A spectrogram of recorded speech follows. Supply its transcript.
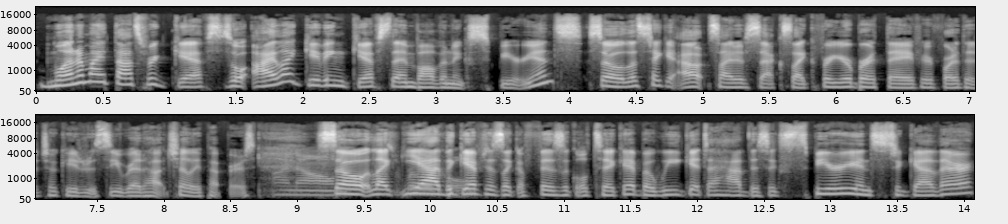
one of my thoughts for gifts. So I like giving gifts that involve an experience. So let's take it outside of sex. Like for your birthday, for your fourth, I took you to see Red Hot Chili Peppers. I know. So like really yeah, the gift is like a physical ticket, but we get to have this experience together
